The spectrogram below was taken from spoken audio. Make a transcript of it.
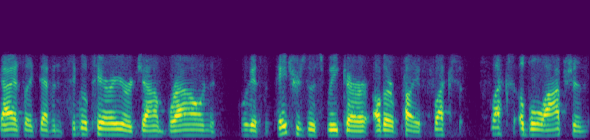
guys like Devin Singletary or John Brown, who against the Patriots this week, are other probably flex flexible options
